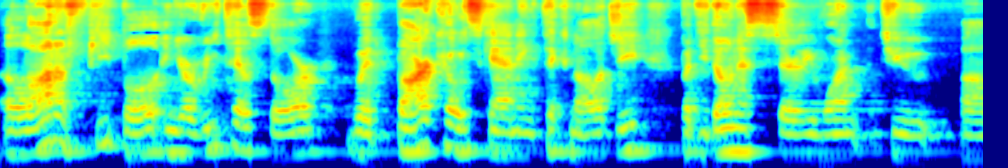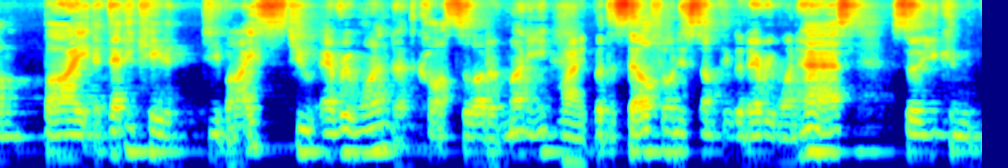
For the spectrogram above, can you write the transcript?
a lot of people in your retail store with barcode scanning technology, but you don't necessarily want to um, buy a dedicated device to everyone that costs a lot of money. Right. But the cell phone is something that everyone has, so you can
